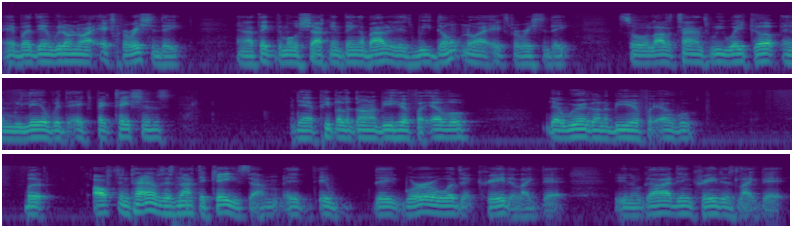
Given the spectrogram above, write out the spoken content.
and but then we don't know our expiration date. And I think the most shocking thing about it is we don't know our expiration date. So a lot of times we wake up and we live with the expectations that people are gonna be here forever, that we're gonna be here forever, but oftentimes it's not the case. Um, it, it the world wasn't created like that. You know, God didn't create us like that.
